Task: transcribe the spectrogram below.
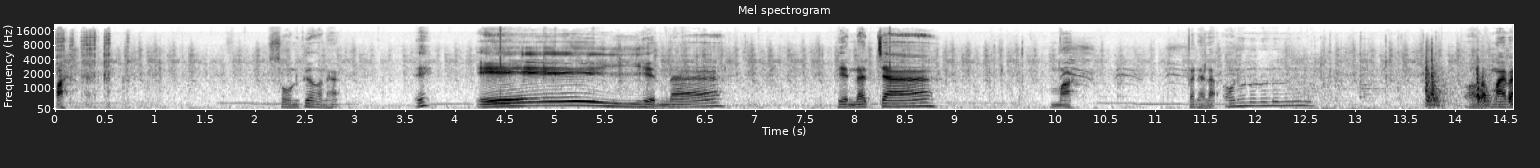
ไปโซนเครื่องก่อนนะฮะเอ๊ะเอ๊ะเห็นนะ เห็นนะจ๊ะมา ไปไหนละโอ้นู่นนู่นนู่นนู่นอ๋อลงไม้ไป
